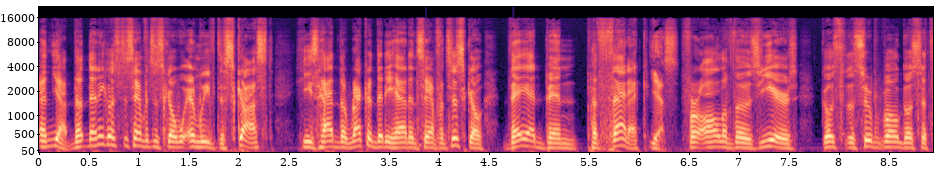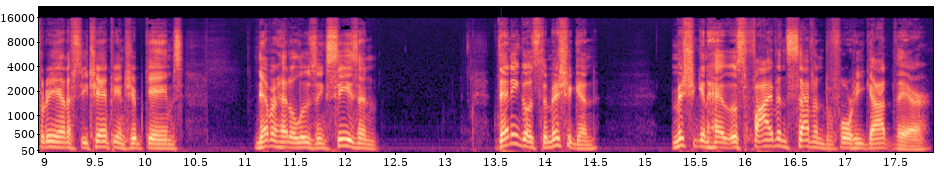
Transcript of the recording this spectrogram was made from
And yeah, th- then he goes to San Francisco, and we've discussed he's had the record that he had in San Francisco. They had been pathetic Yes. for all of those years. Goes to the Super Bowl, goes to three NFC championship games, never had a losing season. Then he goes to Michigan. Michigan had, was five and seven before he got there.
